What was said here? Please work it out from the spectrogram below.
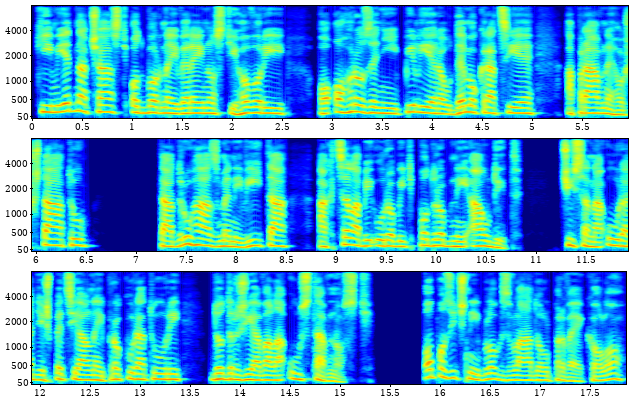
Kým jedna časť odbornej verejnosti hovorí o ohrození pilierov demokracie a právneho štátu, tá druhá zmeny víta a chcela by urobiť podrobný audit, či sa na úrade špeciálnej prokuratúry dodržiavala ústavnosť. Opozičný blok zvládol prvé kolo,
